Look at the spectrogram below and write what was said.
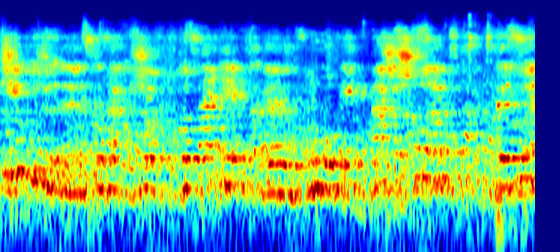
ще хочу е, сказати, що останні е, роки наша школа працює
